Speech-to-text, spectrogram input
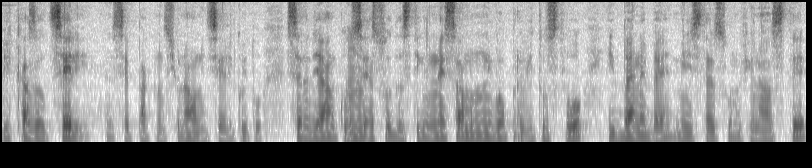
бих казал цели, все пак национални цели, които се надявам консенсуса да стигне не само на ниво правителство и БНБ, Министерство на финансите,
